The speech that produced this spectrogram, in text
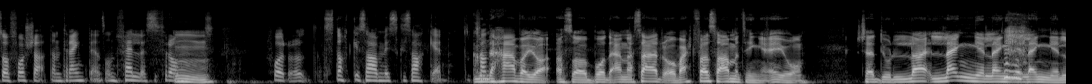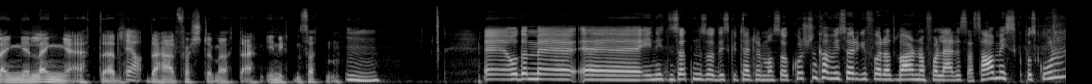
så for seg at de trengte en sånn felles front for å snakke samiske saker. Men det her var jo altså både NSR og i hvert fall Sametinget er jo skjedde jo lenge, lenge, lenge, lenge, lenge etter Ja. det her første møtet i 1917. eh, og de, eh, I 1917 så diskuterte de også hvordan kan vi sørge for at barna får lære seg samisk på skolen.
